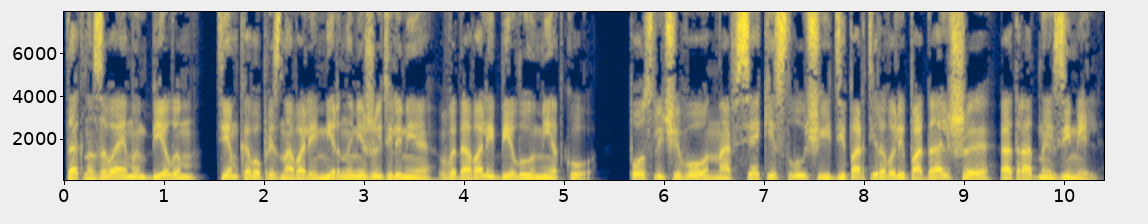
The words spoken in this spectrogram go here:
Так называемым белым, тем, кого признавали мирными жителями, выдавали белую метку, после чего на всякий случай депортировали подальше от родных земель.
